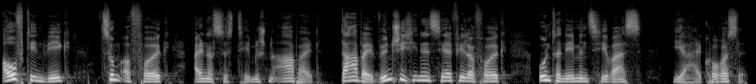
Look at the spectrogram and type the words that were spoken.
auf den Weg zum Erfolg einer systemischen Arbeit. Dabei wünsche ich Ihnen sehr viel Erfolg. Unternehmen Sie was, Ihr Heiko Rössel.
